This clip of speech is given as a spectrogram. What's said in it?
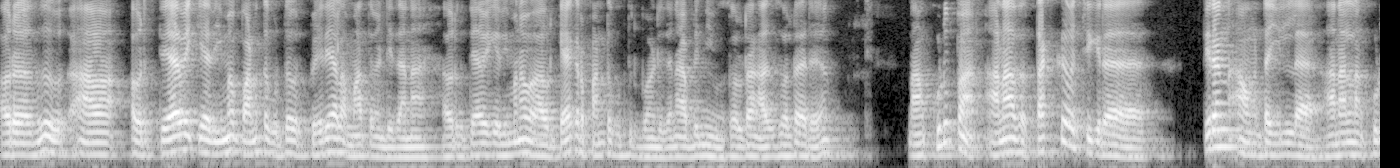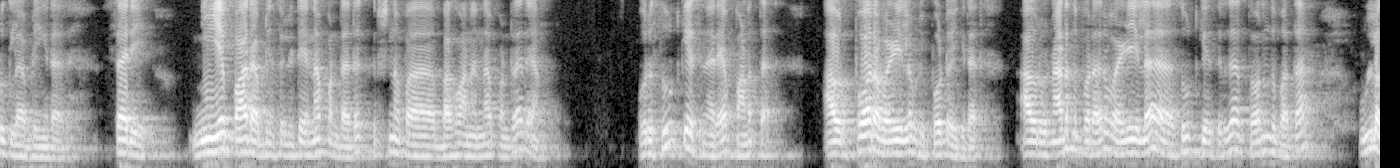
அவரை வந்து அவர் தேவைக்கு அதிகமாக பணத்தை கொடுத்து அவர் பெரிய ஆளாக மாற்ற வேண்டியதானே அவருக்கு தேவைக்கு அதிகமான அவர் கேட்குற பணத்தை கொடுத்துட்டு போக வேண்டியதானே அப்படின்னு இவங்க சொல்கிறாங்க அது சொல்கிறாரு நான் கொடுப்பேன் ஆனால் அதை தக்க வச்சுக்கிற திறன் அவங்ககிட்ட இல்லை அதனால் நான் கொடுக்கல அப்படிங்கிறாரு. சரி நீயே பாரு அப்படின்னு சொல்லிட்டு என்ன பண்ணுறாரு கிருஷ்ண ப பகவான் என்ன பண்ணுறாரு ஒரு சூட்கேஸ் நிறையா பணத்தை அவர் போகிற வழியில் அப்படி போட்டு வைக்கிறார். அவர் நடந்து போகிறாரு வழியில் சூட்கேஸ் இருக்குது அதை திறந்து பார்த்தா உள்ள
